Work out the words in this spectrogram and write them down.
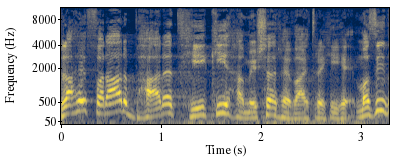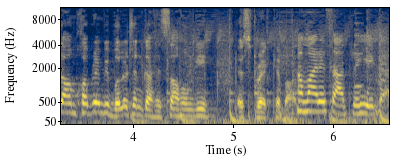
राह फरार भारत ही की हमेशा रिवायत रही है। मजीद आम खबरें भी बुलेटिन का हिस्सा होंगी इस ब्रेक के बाद। हमारे साथ रहिएगा।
